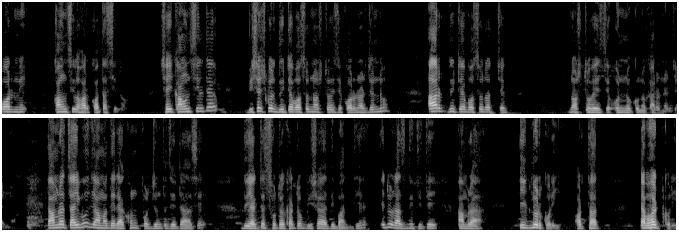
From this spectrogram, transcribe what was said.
পর কাউন্সিল হওয়ার কথা ছিল। সেই কাউন্সিলটা বিশেষ করে দুইটা বছর নষ্ট হয়েছে করোনার জন্য, আর দুইটা বছর হচ্ছে নষ্ট হয়েছে অন্য কোনো কারণের জন্য। তা আমরা চাইব যে আমাদের এখন পর্যন্ত যেটা আছে, দুই একটা ছোটোখাটো বিষয়াদি বাদ দিয়ে একটু রাজনীতিতে আমরা ইগনোর করি, অর্থাৎ অ্যাভয়েড করি।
